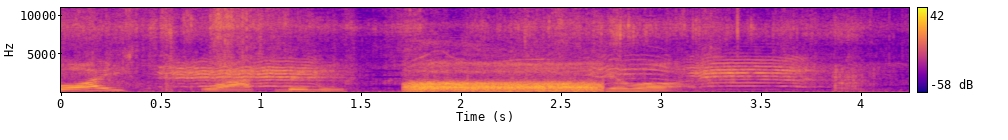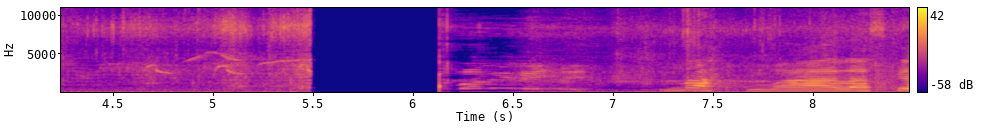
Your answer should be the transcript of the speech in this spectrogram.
বয় ও আসবে নে। না মাল আজকে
